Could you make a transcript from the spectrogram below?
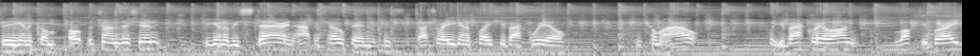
So you're going to come up the transition, you're going to be staring at the coping because that's where you're going to place your back wheel. You come out, put your back wheel on, lock your brake,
